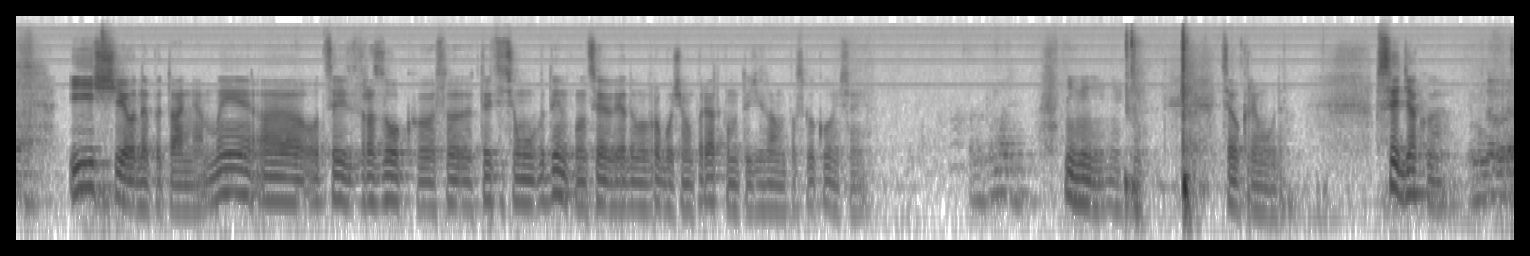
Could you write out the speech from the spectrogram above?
Да. І ще одне питання. Ми е, оцей зразок е, 37-му будинку, ну це я думаю в робочому порядку. Ми тоді з вами поспілкуємося. По допомозі. Ні, ні, ні, ні, ні. Це окремо буде. Все, дякую. Добре.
